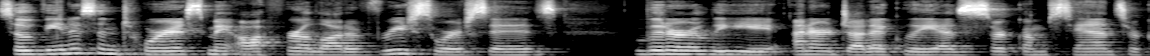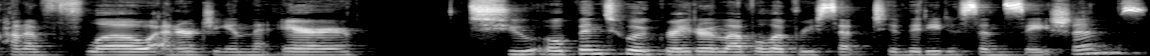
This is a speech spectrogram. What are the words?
So Venus and Taurus may offer a lot of resources, literally, energetically, as circumstance or kind of flow energy in the air, to open to a greater level of receptivity to sensations,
